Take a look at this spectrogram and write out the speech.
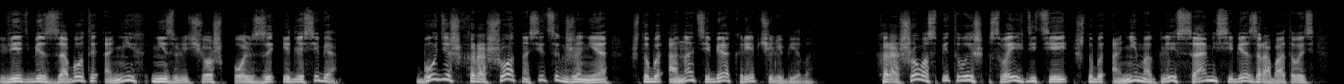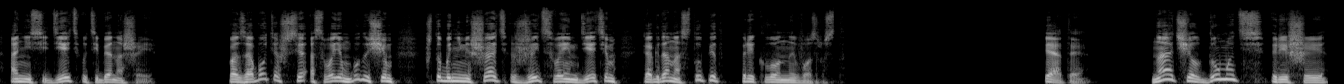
Ведь без заботы о них не извлечешь пользы и для себя. Будешь хорошо относиться к жене, чтобы она тебя крепче любила. Хорошо воспитываешь своих детей, чтобы они могли сами себе зарабатывать, а не сидеть у тебя на шее позаботишься о своем будущем, чтобы не мешать жить своим детям, когда наступит преклонный возраст. Пятое. Начал думать — реши,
